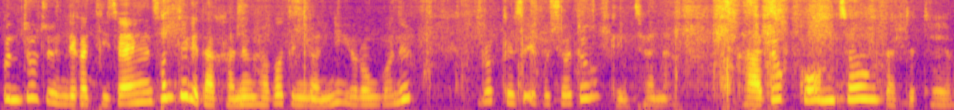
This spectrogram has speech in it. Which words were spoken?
끈 조절 내가 디자인 선택이 다 가능하거든요, 언니. 이런 거는 이렇게 해서 입으셔도 괜찮아. 가볍고 엄청 따뜻해요.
